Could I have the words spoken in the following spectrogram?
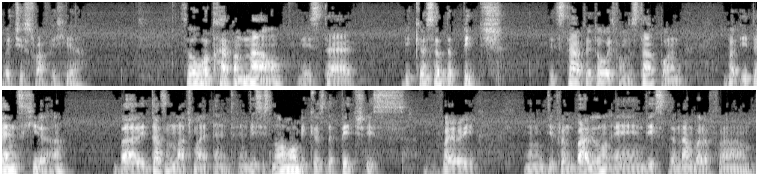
which is roughly here. So what happened now is that because of the pitch, it started always from the start point, but it ends here, but it doesn't match my end. And this is normal because the pitch is very um, different value and this the number of um,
